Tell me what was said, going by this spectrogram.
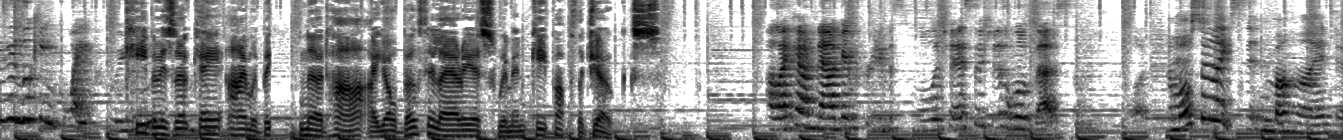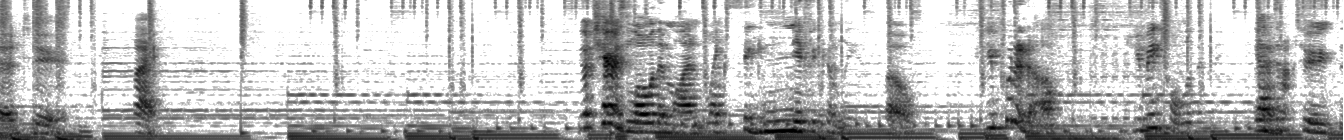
Is he looking great for? Kiba is okay, I'm a big nerd. Ha, you're both hilarious women. Keep up the jokes. I like how I'm now getting Fruity the smaller chair so she doesn't look that small. I'm also like sitting behind her too. Like, Your chair is lower than mine, like significantly as well. If you put it up, you'd be taller than me? You have to, to the,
